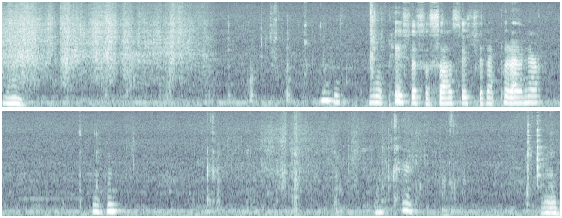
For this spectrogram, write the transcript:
mm. Mm, little pieces of sausage that I put on there. Mm-hmm. Okay. Mm.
